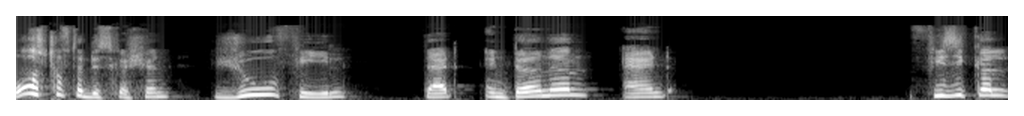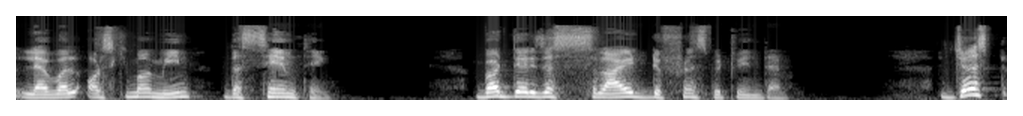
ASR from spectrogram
most of the discussion you feel that internal and physical level or schema mean the same thing, but there is a slight difference between them. Just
